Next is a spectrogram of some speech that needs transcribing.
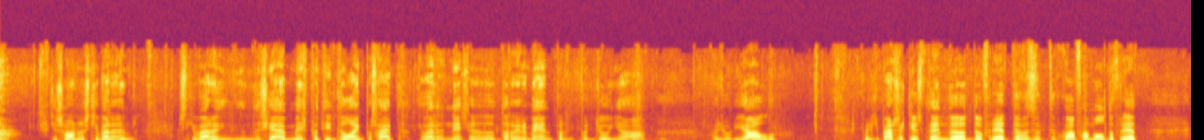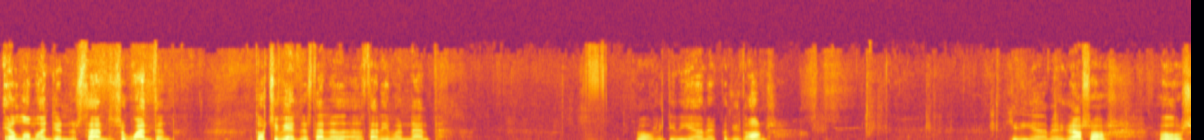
que són els que varen, els que varen deixar més petits de l'any passat, que varen néixer darrerament, per, per juny o, o juliol, perquè passa que estem de, de fred, de, de, quan fa molt de fred, ells no mengen, estan, s'aguanten. Tots hiverns estan, estan hivernant. Veus, aquí n'hi ha més petitons, aquí n'hi ha més grossos, veus,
